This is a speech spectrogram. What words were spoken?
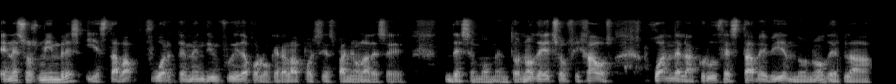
en esos mimbres y estaba fuertemente influida por lo que era la poesía española de ese, de ese momento. ¿no? De hecho, fijaos, Juan de la Cruz está bebiendo ¿no? de, la,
